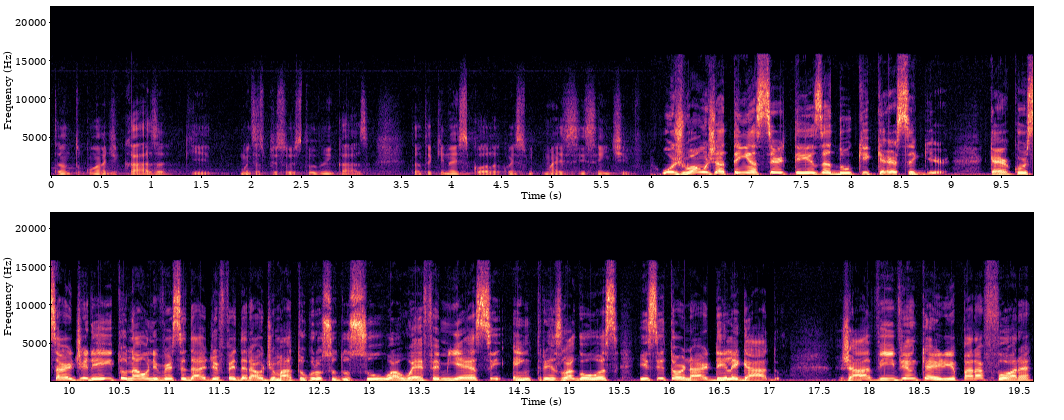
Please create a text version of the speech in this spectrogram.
tanto com a de casa, que muitas pessoas estudam em casa, tanto aqui na escola com mais esse incentivo. O João já tem a certeza do que quer seguir. Quer cursar Direito na Universidade Federal de Mato Grosso do Sul, a UFMS, em Três Lagoas, e se tornar delegado. Já a Vivian quer ir para fora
